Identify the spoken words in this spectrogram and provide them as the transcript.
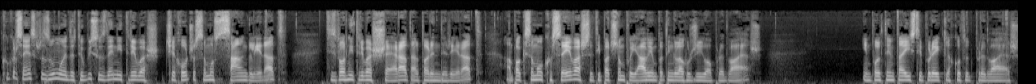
kako sem jaz razumel, je, da ti v bistvu zdaj ni treba, če hočeš samo sam gledati, ti sploh ni treba šerati ali pa renderirati, ampak samo ko sevaš, se ti pač tam pojavi in potem ga lahko živo predvajaš. In potem ta isti projekt lahko tudi predvajaš.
